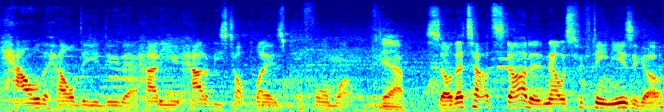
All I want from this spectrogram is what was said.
how the hell do you do that? How do you how do these top players perform well? Yeah. So that's how it started, and that was 15 years ago.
